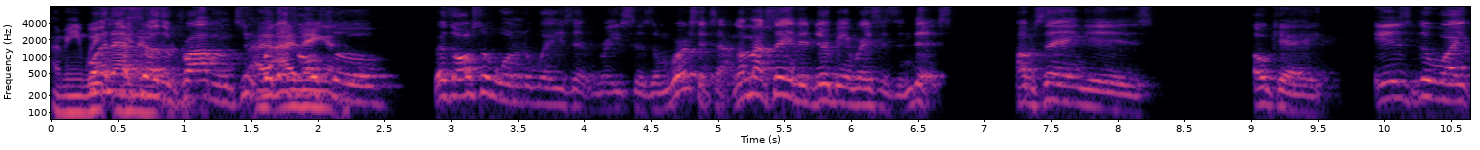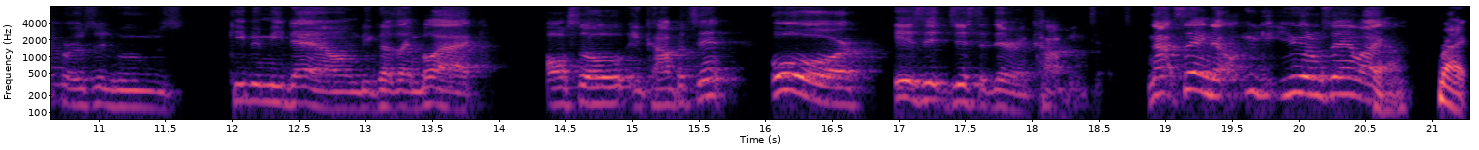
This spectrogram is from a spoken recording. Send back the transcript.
I mean, Well, and that's you know, the other problem too. But that's I think- also that's also one of the ways that racism works at times. I'm not saying that they're being racist in this. I'm saying is, okay, is the white person who's keeping me down because I'm black also incompetent, or is it just that they're incompetent? Not saying that you, you know what I'm saying. Like Yeah. Right.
